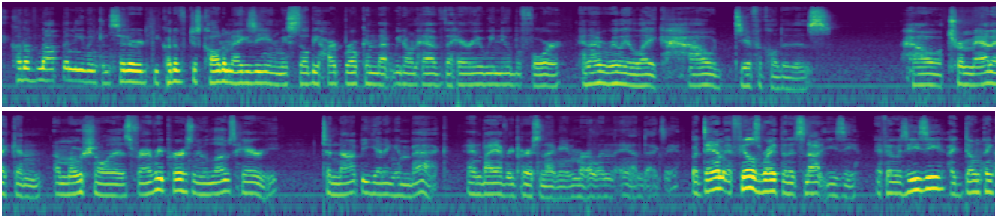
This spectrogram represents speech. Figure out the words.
It could have not been even considered. He could have just called him Eggsy and we still be heartbroken that we don't have the Harry we knew before. And I really like how difficult it is. How traumatic and emotional it is for every person who loves Harry to not be getting him back. And by every person, I mean Merlin and Eggsy. But damn, it feels right that it's not easy. If it was easy, I don't think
